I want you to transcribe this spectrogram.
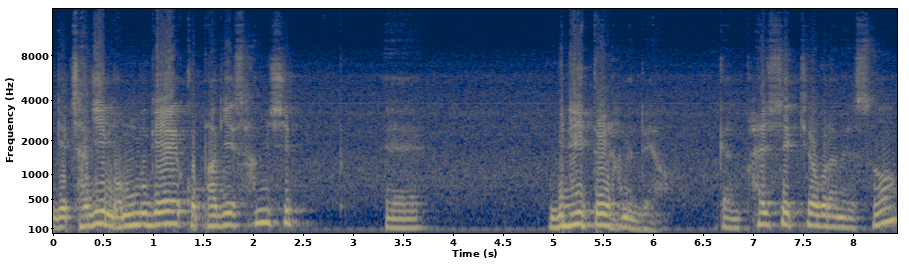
이게 자기 몸무게 곱하기 30 에, 밀리리터를 하면 돼요. 그러니까 80kg에서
